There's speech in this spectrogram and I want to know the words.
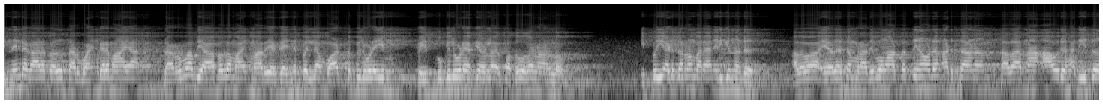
ഇന്നിന്റെ കാലത്ത് അത് സർവഭയങ്കരമായ ഭയങ്കരമായ മാറിയൊക്കെ. ഇന്നിപ്പോ എല്ലാം വാട്സപ്പിലൂടെയും ഫേസ്ബുക്കിലൂടെയൊക്കെയുള്ള ഫതുവകളാണല്ലോ ഇപ്പൊ ഈ അടുത്തെണ്ണം വരാനിരിക്കുന്നുണ്ട്. അഥവാ ഏകദേശം റജബ് മാസത്തിനോട് അടുത്താണ് സാധാരണ ആ ഒരു ഹദീസ്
